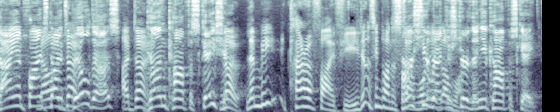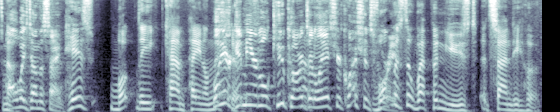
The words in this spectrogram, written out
Dianne Feinstein's don't. bill does. I don't. Gun confiscation. No, let me clarify for you. You don't seem to understand First what you it is I register, then you confiscate. It's always done the same. Here's what the campaign on this. Well, here, give me your little cue cards and I'll answer your questions for What you. What was the weapon used at Sandy Hook?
